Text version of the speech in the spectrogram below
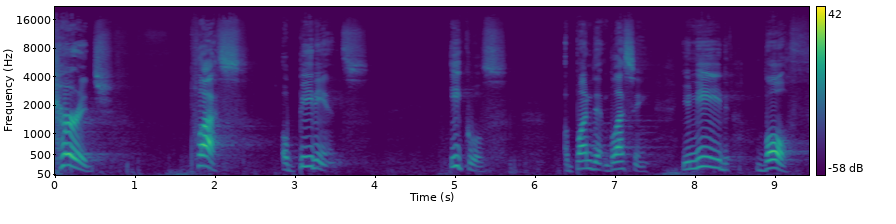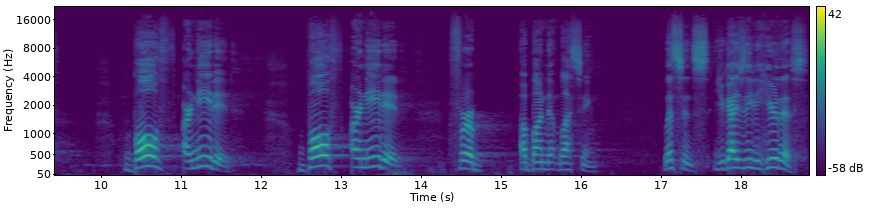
Courage plus obedience equals abundant blessing. You need both. Both are needed. Both are needed for abundant blessing. Listen, you guys need to hear this.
